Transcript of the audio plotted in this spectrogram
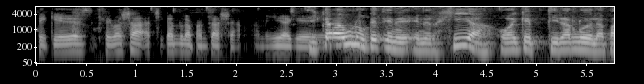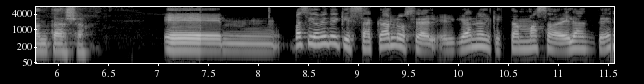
te quedes, se vaya achicando la pantalla a medida que... ¿Y cada uno qué tiene? ¿Energía o hay que tirarlo de la pantalla? Eh, básicamente hay que sacarlo, o sea, el, gana el que está más adelante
